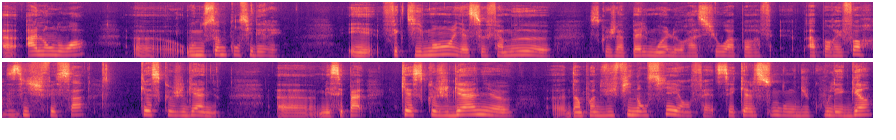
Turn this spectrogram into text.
euh, à l'endroit où nous sommes considérés. Et effectivement, il y a ce fameux, ce que j'appelle moi le ratio apport-effort. Mmh. Si je fais ça, qu'est-ce que je gagne? Mais c'est pas qu'est-ce que je gagne d'un point de vue financier en fait. C'est quels sont donc du coup les gains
